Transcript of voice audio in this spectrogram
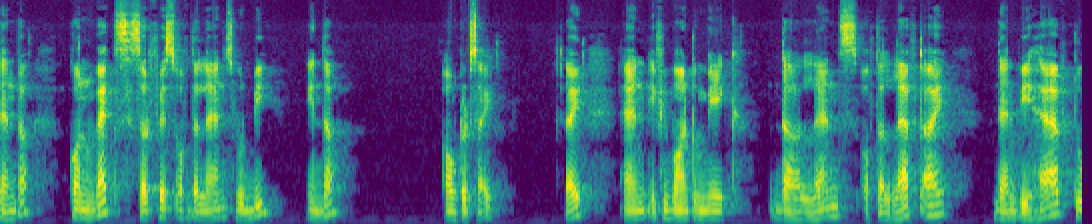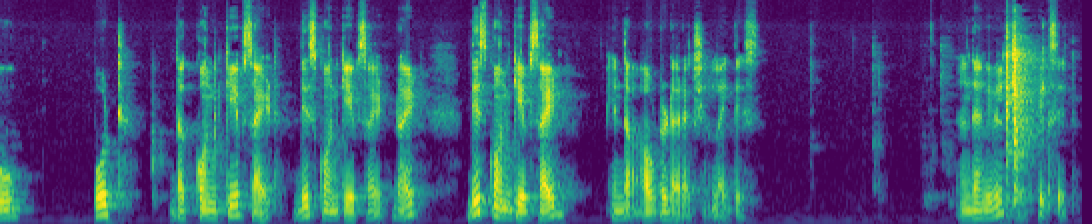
then the convex surface of the lens would be in the outer side right? And if you want to make the lens of the left eye then we have to put the concave side this concave side right? This concave side in the outer direction like this. And then we will fix it.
